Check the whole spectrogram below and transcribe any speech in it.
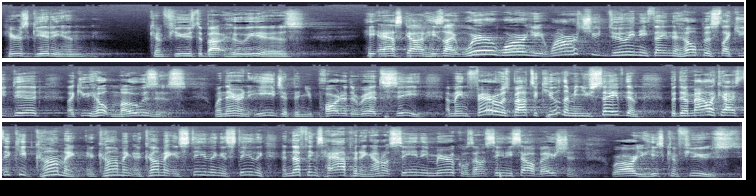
here's Gideon, confused about who he is. He asked God, he's like, Where were you? Why aren't you doing anything to help us like you did, like you helped Moses when they're in Egypt and you parted the Red Sea? I mean, Pharaoh was about to kill them and you saved them. But the Amalekites, they keep coming and coming and coming and stealing and stealing, and nothing's happening. I don't see any miracles. I don't see any salvation. Where are you? He's confused.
